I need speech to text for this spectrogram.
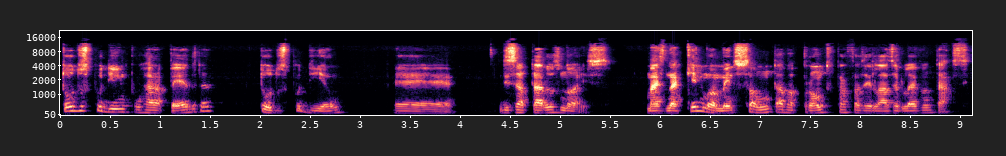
todos podiam empurrar a pedra, todos podiam é, desatar os nós. Mas naquele momento só um estava pronto para fazer Lázaro levantar-se.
